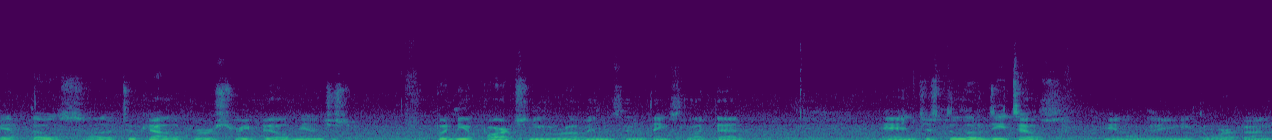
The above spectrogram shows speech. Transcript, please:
get those other two calipers rebuilt, you know, just put new parts, new rubbins and things like that and just the little details you know that you need to work on.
